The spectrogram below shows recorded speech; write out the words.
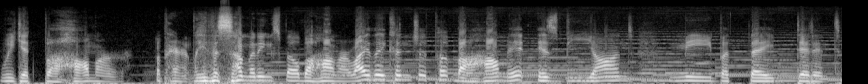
we get Bahamur. Apparently, the summoning spell Bahamur. Why they couldn't just put Bahamut is beyond me, but they didn't.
